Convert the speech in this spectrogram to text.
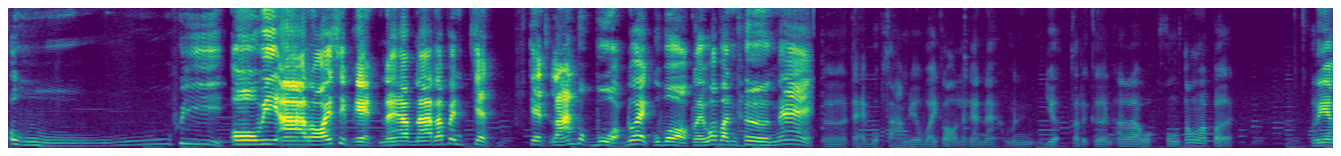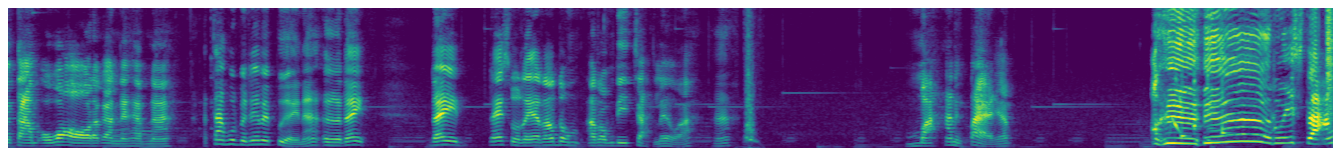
โอ้โหพี่ OVR 111 นะครับนะแล้วเป็น 7 7 ล้านบวกบวกด้วย กูบอกเลยว่าบันเทิงแน่ เออ แต่บวก3เนี่ยไว้ก่อนแล้วกันนะ มันเยอะเหลือเกิน เราคงต้องมาเปิด เรียงตาม overall แล้วกันนะครับนะตั้งพูดไปเรื่อยไปเปื่อยนะ เออ ได้ ได้ได้โซเรแล้วดมอารมณ์ดีจัดเลยวะฮะมา518ครับ อือรุยสัง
